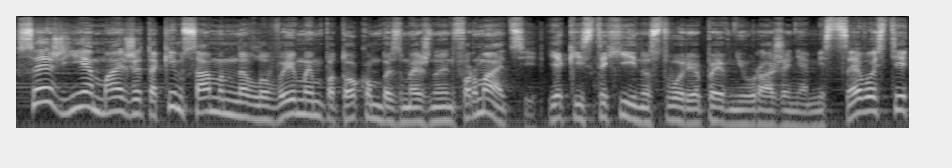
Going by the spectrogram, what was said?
все ж є майже таким самим невловимим потоком безмежної інформації, який стихійно створює певні ураження місцевості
